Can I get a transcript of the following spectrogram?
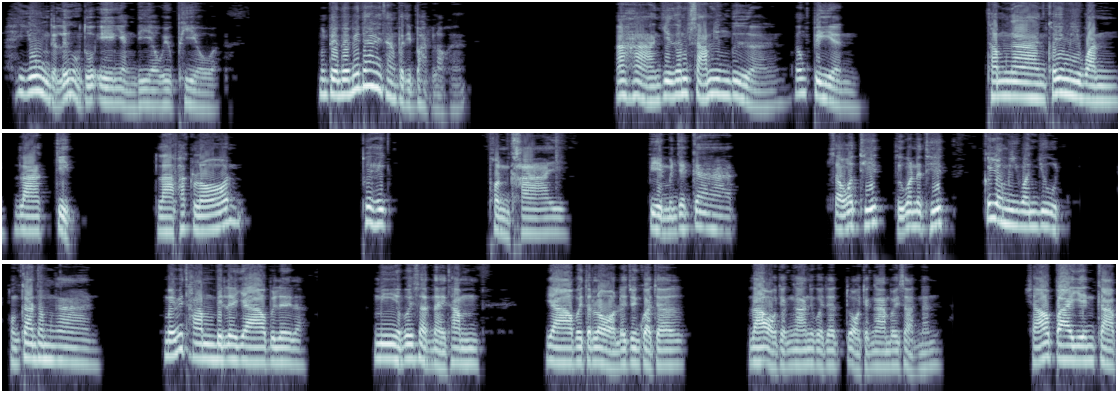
ให้ยุ่งแต่เรื่องของตัวเองอย่างเดียวเพียวๆอะ มันเป็นไปไม่ได้ในทางปฏิบัติหรอกฮะอาหารกินซ้ำๆยังเบื่อ ต้องเปลี่ยนทำงานเขายังมีวันลากิจ ลาพักร้อน เพื่อให้ผ่อนคลาย เปลี่ยนบรรยากาศเสาร์อาทิตย์หรือวันอาทิตย์ก็ยังมีวันหยุด ของการทำงานทำไมไม่ทำไปเลยยาวไปเลยล่ะ มีบริษัทไหนทำยาวไปตลอดเลยจนกว่าจะลาออกจากงานจนกว่าจะออกจากงานบริษัทนั้น เช้าไปเย็นกลับ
